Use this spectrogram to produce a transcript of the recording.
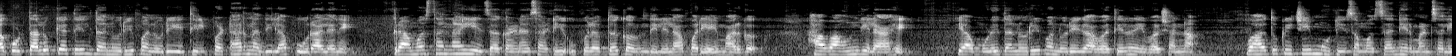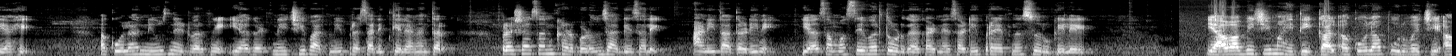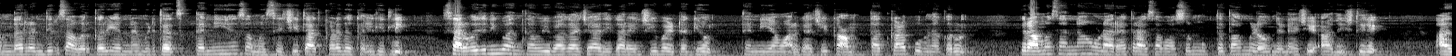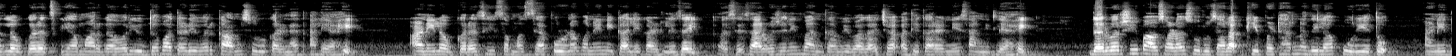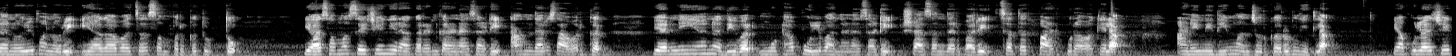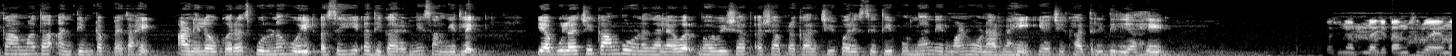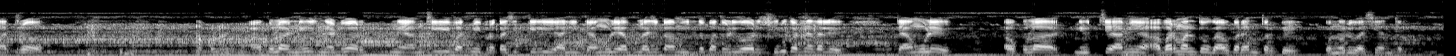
अकोट तालुक्यातील धनुरी पनुरी येथील पठार नदीला पूर आल्याने ग्रामस्थांना ये जा करण्यासाठी उपलब्ध करून दिलेला पर्यायी मार्ग हा वाहून गेला आहे. यामुळे धनुरी पनुरी गावातील रहिवाशांना वाहतुकीची मोठी समस्या निर्माण झाली आहे. अकोला न्यूज नेटवर्कने या घटनेची बातमी प्रसारित केल्यानंतर प्रशासन खडबडून जागे झाले आणि तातडीने या समस्येवर तोडगा काढण्यासाठी प्रयत्न सुरू केले. याबाबीची माहिती काल अकोला पूर्वचे आमदार रणधीर सावरकर यांना मिळताच त्यांनी या समस्येची तात्काळ दखल घेतली. सार्वजनिक बांधकाम विभागाच्या अधिकाऱ्यांची बैठक घेऊन त्यांनी या मार्गाचे काम तात्काळ पूर्ण करून ग्रामस्थांना होणाऱ्या त्रासापासून मुक्तता मिळवून देण्याचे आदेश दिले. आज लवकरच या मार्गावर युद्धपातळीवर काम सुरू करण्यात आले आहे आणि लवकरच ही समस्या पूर्णपणे निकाली काढली जाईल असे सार्वजनिक बांधकाम विभागाच्या अधिकाऱ्यांनी सांगितले आहे. दरवर्षी पावसाळा सुरू झाला की पठार नदीला पूर येतो आणि धनोरी पनोरी या गावाचा संपर्क तुटतो. या समस्येचे निराकरण करण्यासाठी आमदार सावरकर यांनी या नदीवर मोठा पूल बांधण्यासाठी शासन दरबारी सतत पाठपुरावा केला आणि निधी मंजूर करून घेतला. या पुलाचे काम आता अंतिम टप्प्यात आहे आणि लवकरच पूर्ण होईल असेही अधिकाऱ्यांनी सांगितले. या पुलाचे काम पूर्ण झाल्यावर भविष्यात अशा प्रकारची परिस्थिती पुन्हा निर्माण होणार नाही याची खात्री दिली आहे. पासून या पुलाचे काम सुरू आहे मात्र अकोला. न्यूज नेटवर्कने आमची बातमी प्रकाशित केली आणि त्यामुळे या पुलाचे काम युद्ध पातळीवर सुरू करण्यात आले. त्यामुळे अकोला न्यूजचे आम्ही आभार मानतो गावकऱ्यांतर्फे पनोरीवासियांतर्फे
